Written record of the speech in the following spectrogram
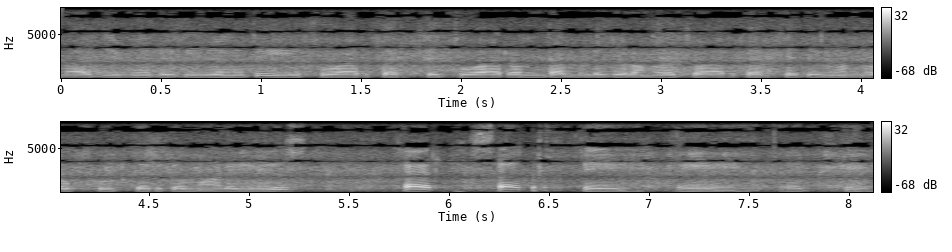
बाजी में लेके जाएँगे तो ये त्वार करके त्वारम दमले चलाएँगे त्वार करके देंगे हम लोग फ्रूट करके मॉडल यूज़ कर सकते हैं। Okay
